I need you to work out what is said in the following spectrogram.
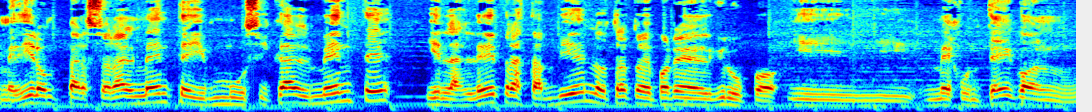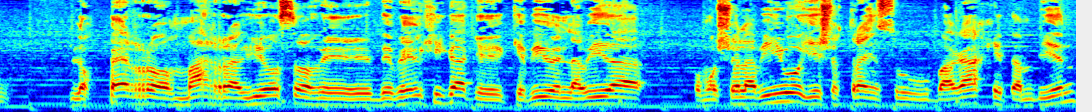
me dieron personalmente y musicalmente y en las letras también lo trato de poner en el grupo. Y me junté con los perros más rabiosos de, Bélgica que, viven la vida como yo la vivo y ellos traen su bagaje también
